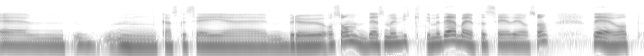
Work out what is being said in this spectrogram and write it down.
eh, mm, hva skal jeg si, eh, brød og sånn. Det som er viktig med det, bare for å si det også, det er jo at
